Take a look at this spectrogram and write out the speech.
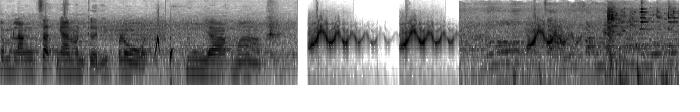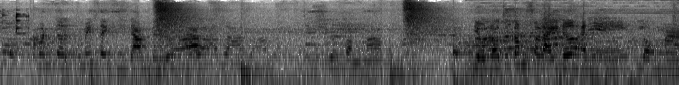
กำลังจัดงานวันเกิดที่โปรดยุ่งยากมากวันเกิดก็ไม่ใส่สีดำกันลูกครับเชื่อฟังมาก เดี๋ยวเราจะต้องสไลเดอร์อันนี้ลงมา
